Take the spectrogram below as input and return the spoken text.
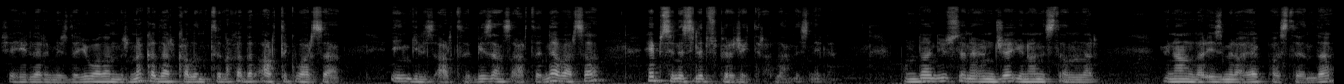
şehirlerimizde yuvalanmış ne kadar kalıntı, ne kadar artık varsa, İngiliz artığı, Bizans artığı ne varsa hepsini silip süpürecektir Allah'ın izniyle. Bundan 100 sene önce Yunanistanlılar, Yunanlılar İzmir'e ayak bastığında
